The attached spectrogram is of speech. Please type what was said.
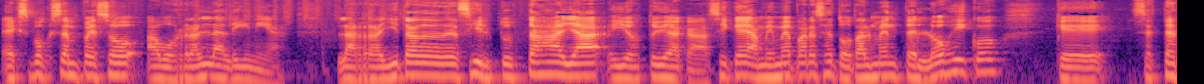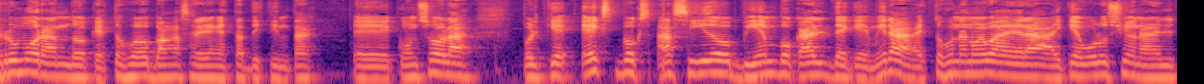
Xbox empezó a borrar la línea, la rayita de decir tú estás allá y yo estoy acá. Así que a mí me parece totalmente lógico que se esté rumorando que estos juegos van a salir en estas distintas eh, consolas, porque Xbox ha sido bien vocal de que, mira, esto es una nueva era, hay que evolucionar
